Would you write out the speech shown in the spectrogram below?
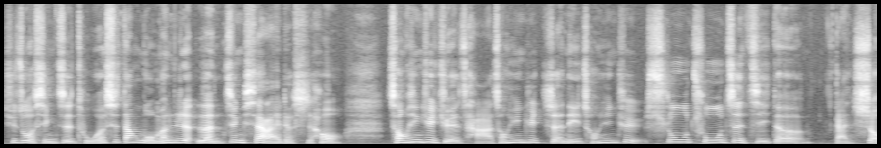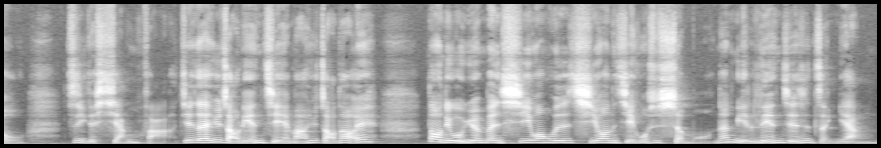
去做心智图，而是当我们冷冷静下来的时候，重新去觉察，重新去整理，重新去输出自己的感受、自己的想法，接着再去找连接嘛，去找到哎。到底我原本希望或者是期望的结果是什么？那连连接是怎样？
